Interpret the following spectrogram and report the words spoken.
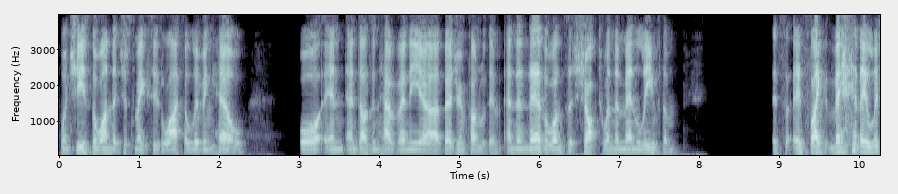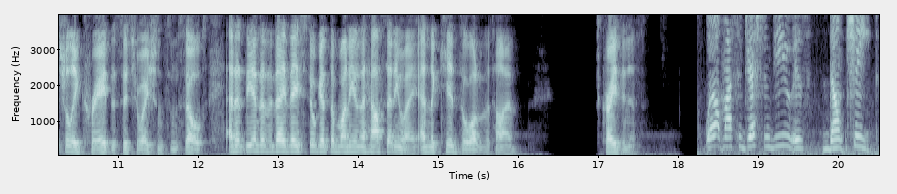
when she's the one that just makes his life a living hell, or and and doesn't have any uh, bedroom fun with him. And then they're the ones that shocked when the men leave them. It's it's like they they literally create the situations themselves, and at the end of the day, they still get the money in the house anyway, and the kids a lot of the time. It's craziness. Well, my suggestion to you is don't cheat.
